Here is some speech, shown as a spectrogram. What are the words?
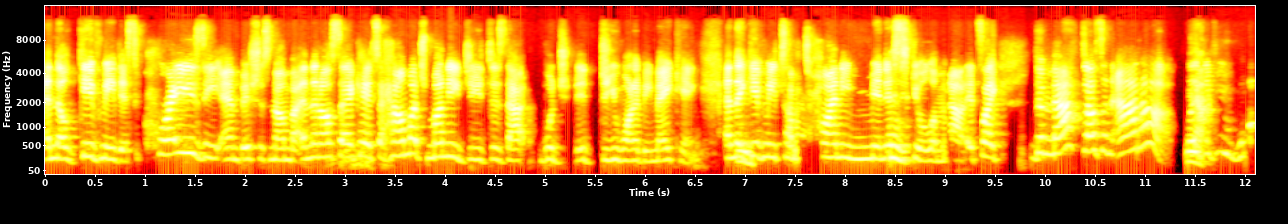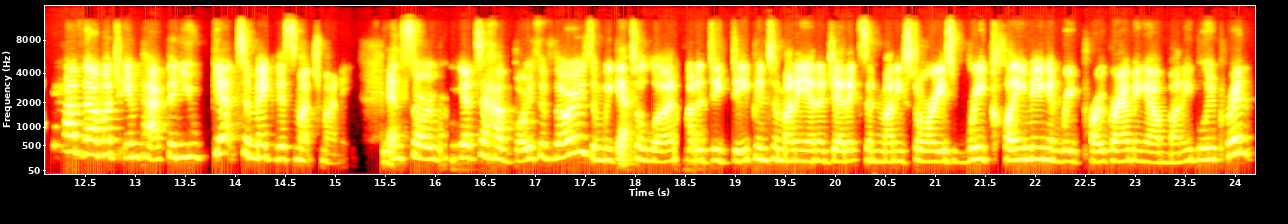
And they'll give me this crazy ambitious number and then i'll say okay so how much money do you, does that would do you want to be making and they mm. give me some tiny minuscule mm. amount it's like the math doesn't add up like if you want to have that much impact then you get to make this much money yes. and so we get to have both of those and we get yeah. to learn how to dig deep into money energetics and money stories reclaiming and reprogramming our money blueprint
